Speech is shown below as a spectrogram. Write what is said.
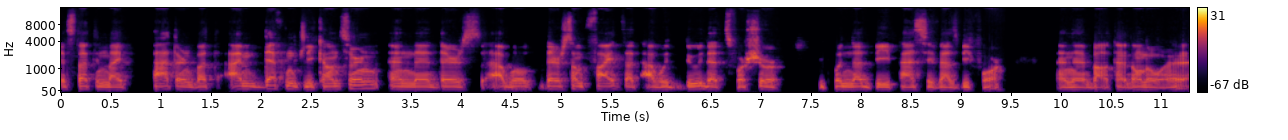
it's not in my pattern, but I'm definitely concerned. And uh, there's, I will, there's some fight that I would do. That's for sure. It would not be passive as before. And about, I don't know, uh,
